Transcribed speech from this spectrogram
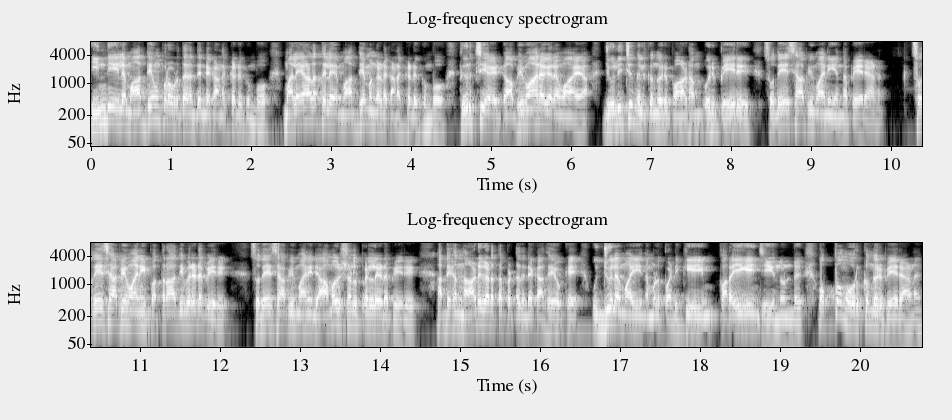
ഇന്ത്യയിലെ മാധ്യമ പ്രവർത്തനത്തിന്റെ കണക്കെടുക്കുമ്പോൾ മലയാളത്തിലെ മാധ്യമങ്ങളുടെ കണക്കെടുക്കുമ്പോൾ തീർച്ചയായിട്ടും അഭിമാനകരമായ ജ്വലിച്ചു നിൽക്കുന്ന ഒരു പാഠം ഒരു പേര് സ്വദേശാഭിമാനി എന്ന പേരാണ്. സ്വദേശാഭിമാനി പത്രാധിപരുടെ പേര്. സ്വദേശാഭിമാനി രാമകൃഷ്ണൻ പിള്ളയുടെ പേര് അദ്ദേഹം നാടുകടത്തപ്പെട്ടതിന്റെ കഥയൊക്കെ ഉജ്ജ്വലമായി നമ്മൾ പഠിക്കുകയും പറയുകയും ചെയ്യുന്നുണ്ട്. ഒപ്പം ഓർക്കുന്ന ഒരു പേരാണ്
